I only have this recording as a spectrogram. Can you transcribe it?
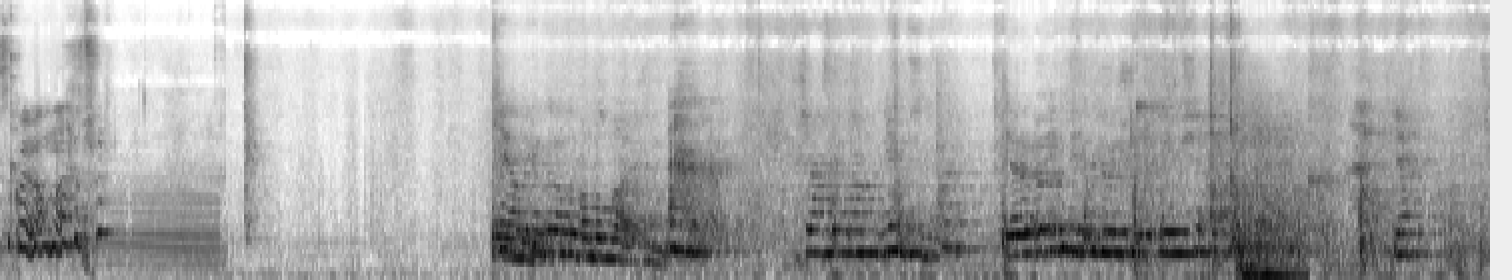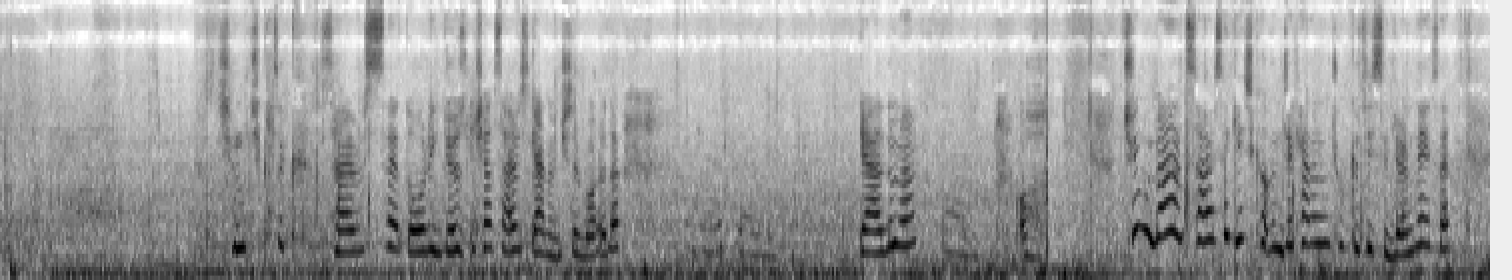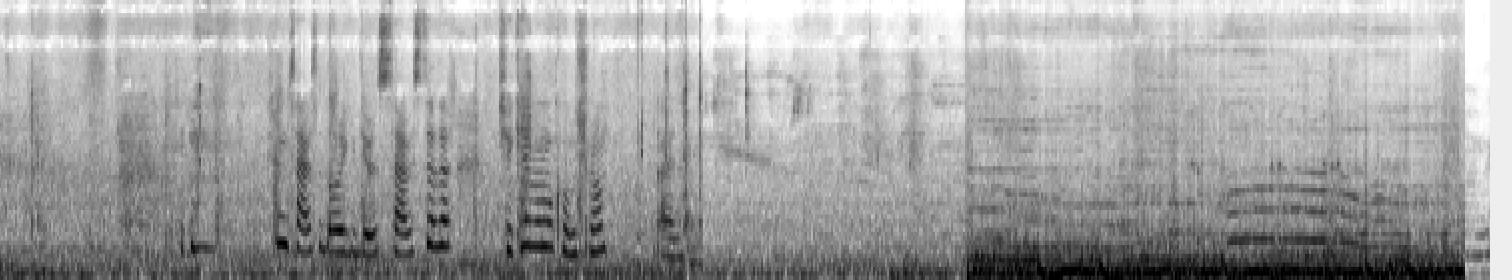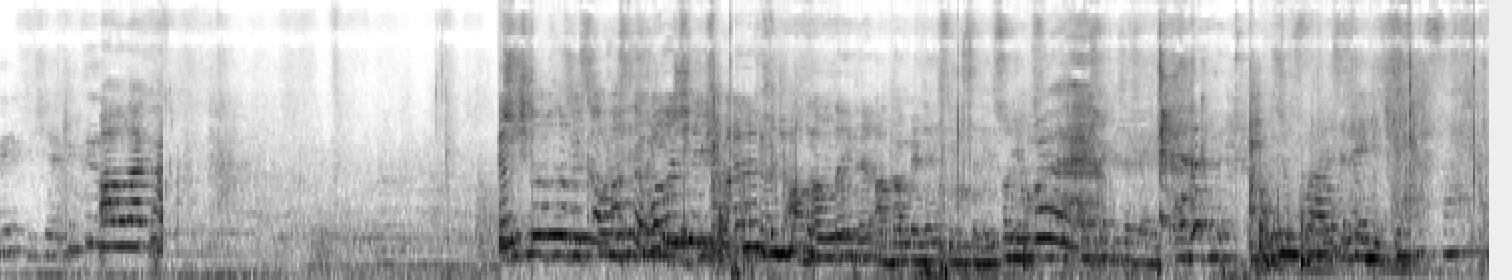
Şarkısı koymam lazım. Şey sen ne? Yarın öyle gidelim görüşürüz. Benim işim. Gel. Şimdi çıktık. Servise doğru gidiyoruz. İnşallah servis gelmemiştir bu arada. Geldi mi? Oh. Çünkü ben servise geç kalınca kendimi çok kötü hissediyorum. Neyse. Şimdi servise doğru gidiyoruz. Serviste de çekerim ama konuşmam. Öyle. İşte bunu bir kapat Bana şey Önce Adnan'daydı. Adnan Melek lisedeydi. Sonra Yavuz Meslek Lisesi'ndeydi. Oradan bizim meseleye geçtik.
